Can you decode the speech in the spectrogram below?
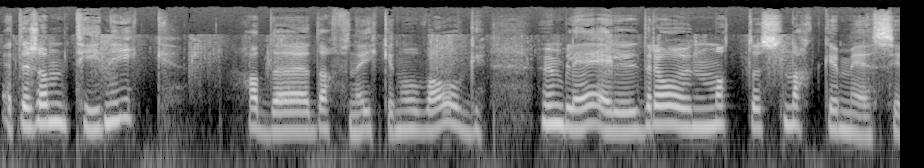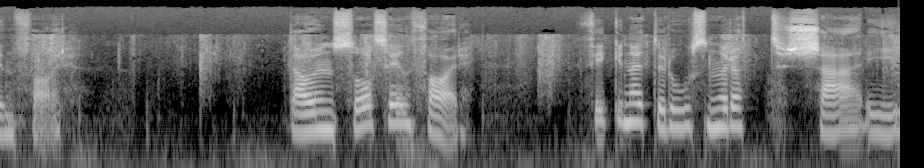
Ettersom tiden gikk, hadde Dafne ikke noe valg. Hun ble eldre, og hun måtte snakke med sin far. Da hun så sin far, fikk hun et rosenrødt skjær i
